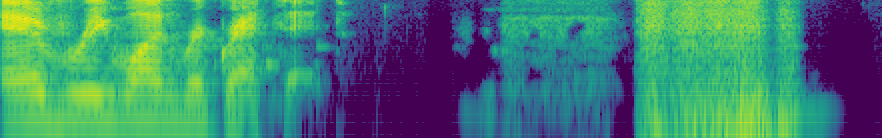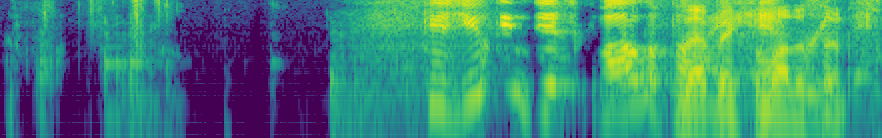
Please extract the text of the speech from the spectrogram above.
Everyone regrets it. Because you can disqualify. That makes a lot of sense.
